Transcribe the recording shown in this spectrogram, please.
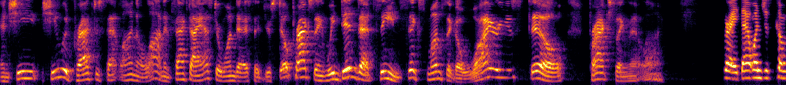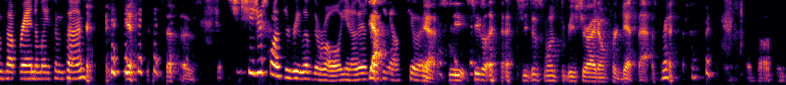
And she she would practice that line a lot. In fact, I asked her one day, I said, You're still practicing. We did that scene six months ago. Why are you still practicing that line? Right. That one just comes up randomly sometimes. yes, it does. she, she just wants to relive the role. You know, there's yeah. nothing else to it. Yeah. She she she just wants to be sure I don't forget that. Right. That's awesome.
